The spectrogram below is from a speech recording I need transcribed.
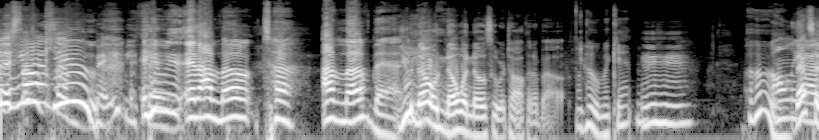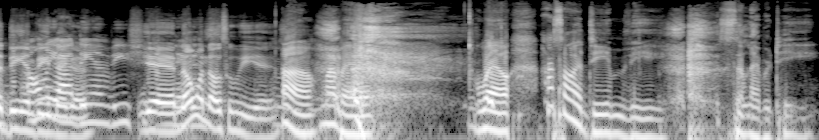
he's he so has a cute. baby He was- face. and I love to I love that. You know, no one knows who we're talking about. Who McKenton? Mm-hmm. Who? Only That's our, a DMV only our nigga. DMV shit. Yeah, no one knows who he is. Oh, my bad. well, I saw a DMV celebrity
